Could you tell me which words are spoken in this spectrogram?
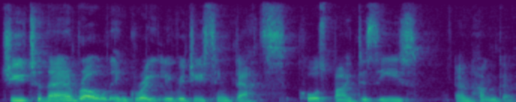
due to their role in greatly reducing deaths caused by disease and hunger.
